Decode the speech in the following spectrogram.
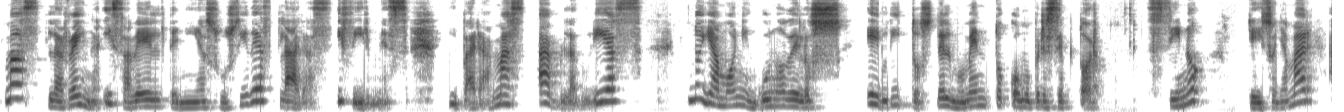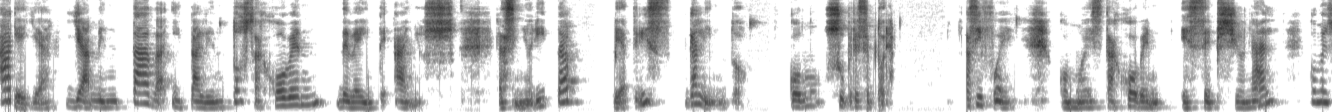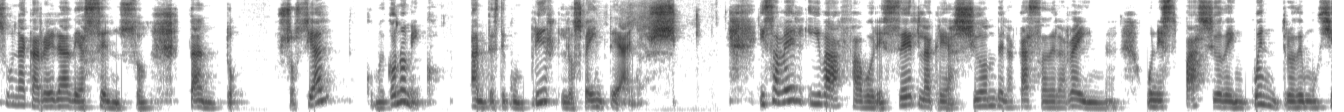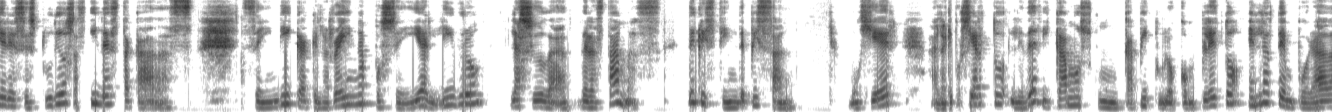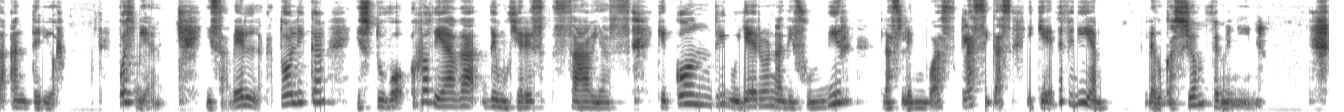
Mas la reina Isabel tenía sus ideas claras y firmes, y para más habladurías no llamó a ninguno de los eruditos del momento como preceptor, sino que hizo llamar a aquella ya mentada y talentosa joven de 20 años, la señorita Beatriz Galindo, como su preceptora. Así fue como esta joven excepcional comenzó una carrera de ascenso, tanto social como económico, antes de cumplir los 20 años. Isabel iba a favorecer la creación de la Casa de la Reina, un espacio de encuentro de mujeres estudiosas y destacadas. Se indica que la reina poseía el libro La ciudad de las damas, de Christine de Pizan, mujer a la que, por cierto, le dedicamos un capítulo completo en la temporada anterior. Pues bien, Isabel la Católica estuvo rodeada de mujeres sabias que contribuyeron a difundir las lenguas clásicas y que defendían la educación femenina.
